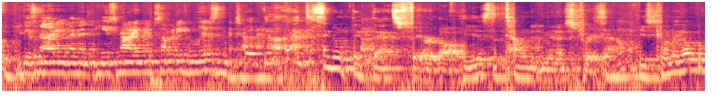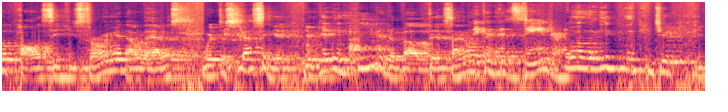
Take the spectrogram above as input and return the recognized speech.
all. the- He's not even, he's not even somebody who lives in the town. I don't think that's fair at all. He is the town administrator. He's coming up with a policy, he's throwing it out at us, we're discussing it. You're getting heated about this. I don't think. Because it's dangerous. Well, you, you,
